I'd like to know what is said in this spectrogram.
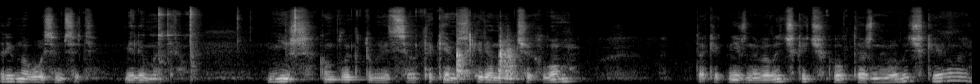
Рівно 80 мм. Ніж комплектується таким шкіряним чехлом. Так як ніж невеличкий, чехол теж невеличкий, але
